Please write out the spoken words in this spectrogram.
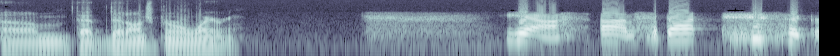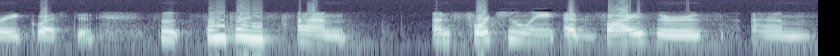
um, that that entrepreneurial wiring? Yeah um, that is a great question. So sometimes um, unfortunately advisors um,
